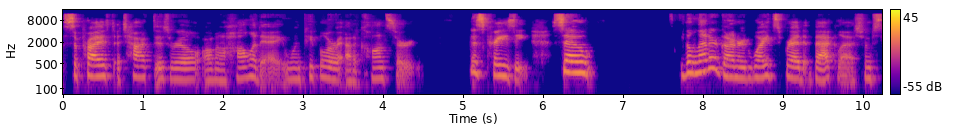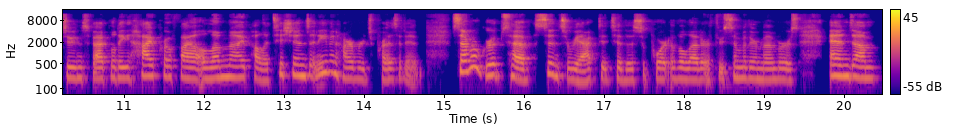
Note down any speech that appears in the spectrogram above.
surprised attacked Israel on a holiday when people are at a concert. It's crazy. So the letter garnered widespread backlash from students, faculty, high profile alumni, politicians, and even Harvard's president. Several groups have since reacted to the support of the letter through some of their members. And um,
